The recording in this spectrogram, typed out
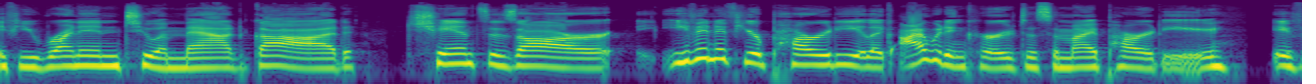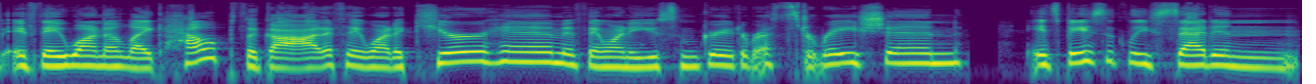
if you run into a mad god chances are even if your party like i would encourage this in my party if if they want to like help the god if they want to cure him if they want to use some greater restoration it's basically said in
